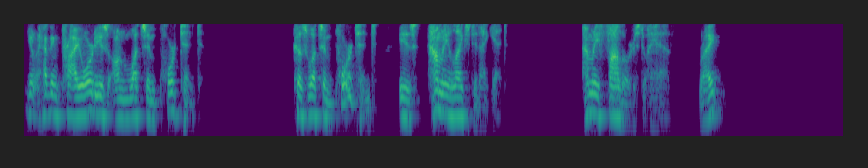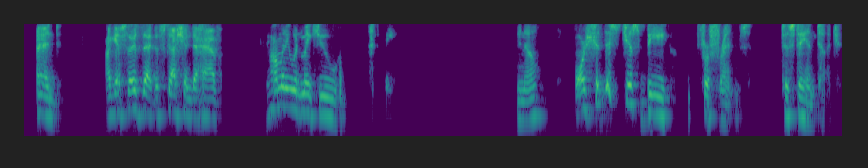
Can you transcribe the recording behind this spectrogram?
you know having priorities on what's important. Because what's important is how many likes did i get? How many followers do i have? Right? And i guess there's that discussion to have how many would make you happy? You know? Or should this just be for friends to stay in touch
